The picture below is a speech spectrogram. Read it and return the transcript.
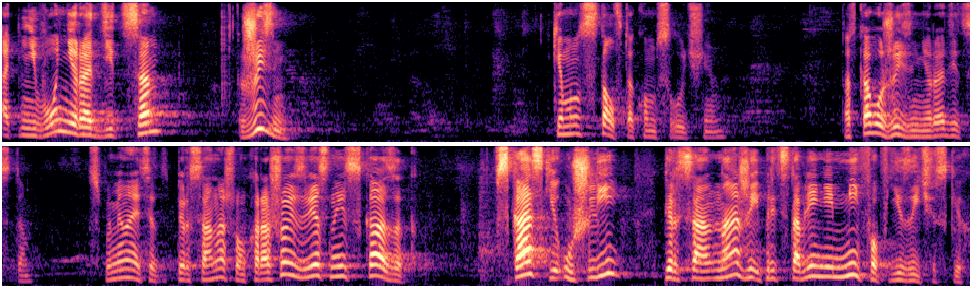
от него не родится жизнь. Кем он стал в таком случае? От кого жизнь не родится-то? Вспоминайте этот персонаж, вам хорошо известный из сказок. В сказке ушли персонажи и представления мифов языческих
